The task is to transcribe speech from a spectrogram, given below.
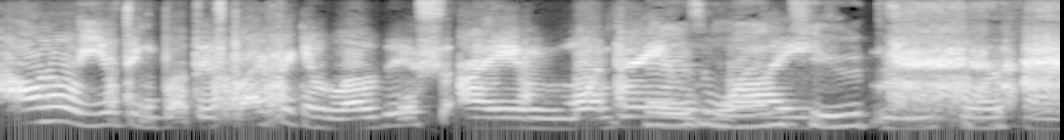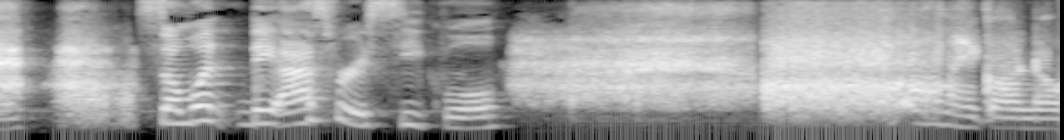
I don't know what you think about this, but I freaking love this. I am wondering There's why. one, two, three, four, five. Someone they asked for a sequel. Oh my god, no!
